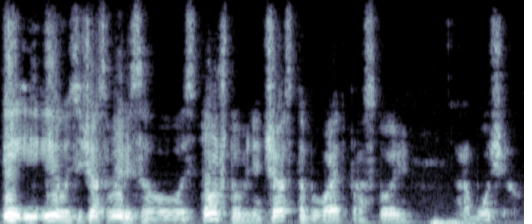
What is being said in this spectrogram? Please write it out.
и, и, и вот сейчас вырисовалось то, что у меня часто бывает простой рабочих.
